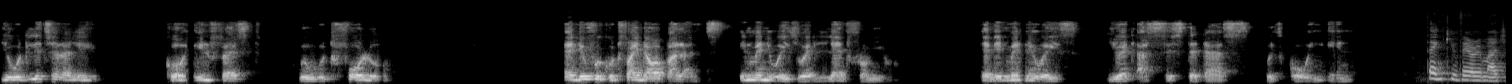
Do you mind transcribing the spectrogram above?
you would literally go in first, we would follow, and if we could find our balance, in many ways, we had learned from you. And in many ways, you had assisted us with going in. Thank you very much.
